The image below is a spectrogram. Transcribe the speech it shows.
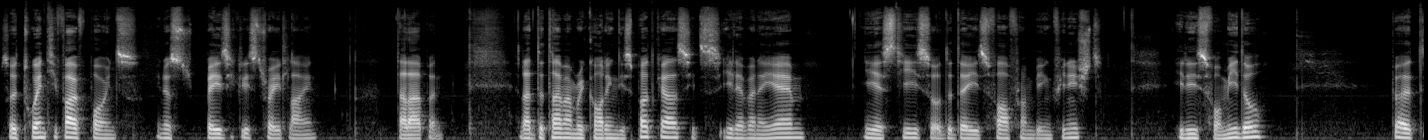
So 25 points in a basically straight line that happened. And at the time I'm recording this podcast, it's 11 a.m. EST, so the day is far from being finished. It is for me though. But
